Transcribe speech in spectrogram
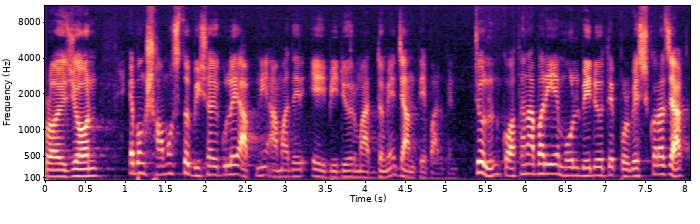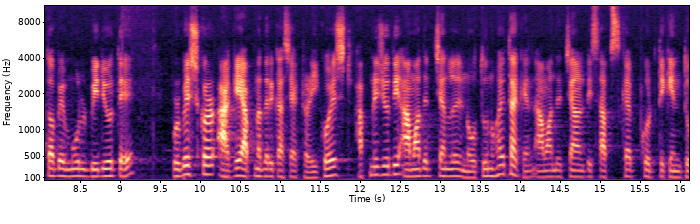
প্রয়োজন এবং সমস্ত বিষয়গুলোই আপনি আমাদের এই ভিডিওর মাধ্যমে জানতে পারবেন। চলুন কথা না বাড়িয়ে মূল ভিডিওতে প্রবেশ করা যাক, তবে মূল ভিডিওতে প্রবেশ করার আগে আপনাদের কাছে একটা রিকোয়েস্ট আপনি যদি আমাদের চ্যানেলে নতুন হয়ে থাকেন, আমাদের চ্যানেলটি সাবস্ক্রাইব করতে কিন্তু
